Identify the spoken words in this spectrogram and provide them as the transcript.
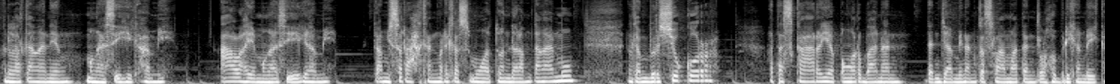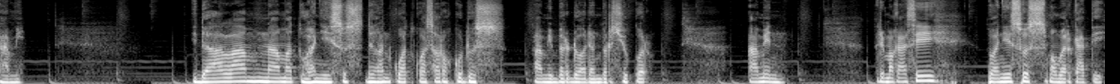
adalah tangan yang mengasihi kami. Allah yang mengasihi kami. Kami serahkan mereka semua Tuhan dalam tanganmu. Dan kami bersyukur atas karya pengorbanan dan jaminan keselamatan yang telah berikan bagi kami. Di dalam nama Tuhan Yesus dengan kuat kuasa roh kudus, kami berdoa dan bersyukur. Amin. Terima kasih, Tuhan Yesus memberkati.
